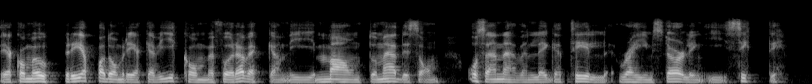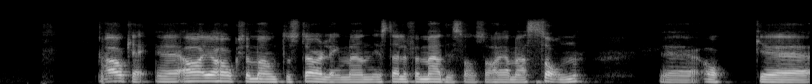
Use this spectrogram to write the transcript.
Jag kommer upprepa de rekar vi kom med förra veckan i Mount och Madison och sen även lägga till Raheem Sterling i City. Ja, okej. Okay. Ja, jag har också Mount och Sterling, men istället för Madison så har jag med Son. Eh, och eh,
